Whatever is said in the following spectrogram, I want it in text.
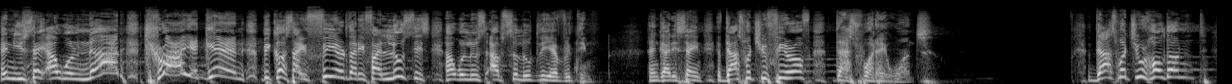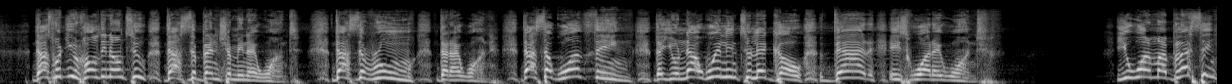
And you say, I will not try again because I fear that if I lose this, I will lose absolutely everything. And God is saying, if that's what you fear of, that's what I want. That's what you're holding on. That's what you're holding on to. That's the Benjamin I want. That's the room that I want. That's the one thing that you're not willing to let go. That is what I want. You want my blessing?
